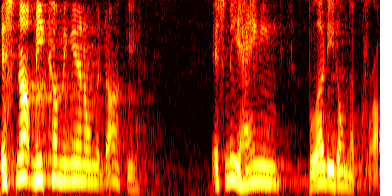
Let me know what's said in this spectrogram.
It's not me coming in on the donkey, it's me hanging bloodied on the cross.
